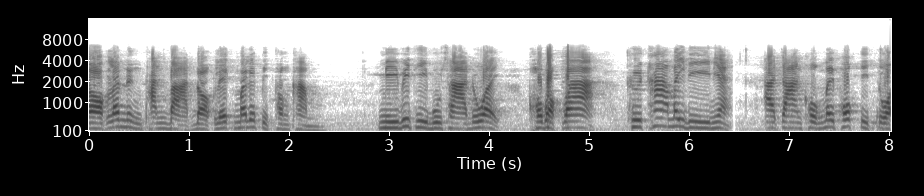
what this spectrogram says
ดอกละหนึ่งพันบาท ดอกเล็กไม่ได้ปิดทองคำมีวิธีบูชาด้วย เขาบอกว่าคือถ้าไม่ดีเนี่ย อาจารย์คงไม่พกติดตัว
